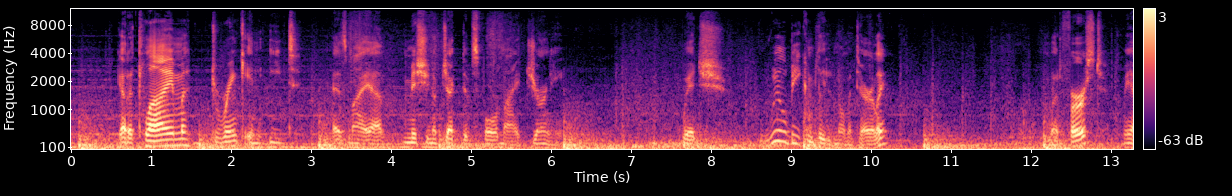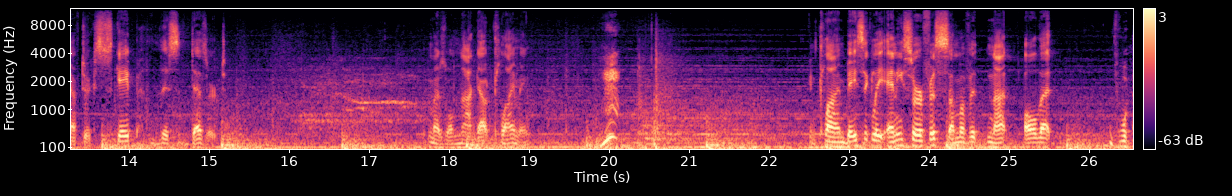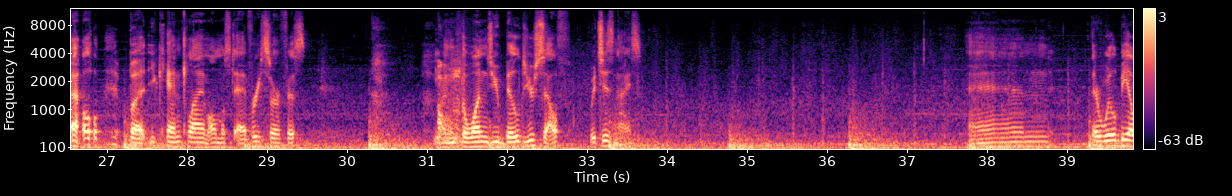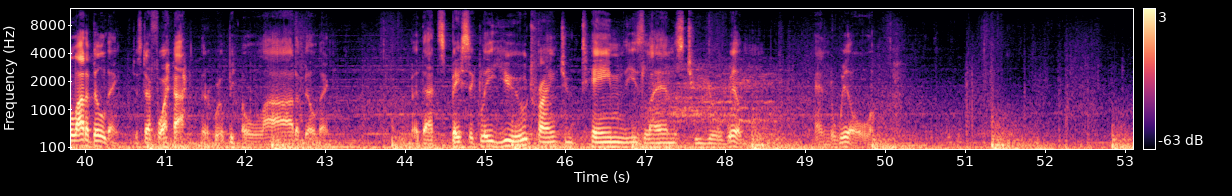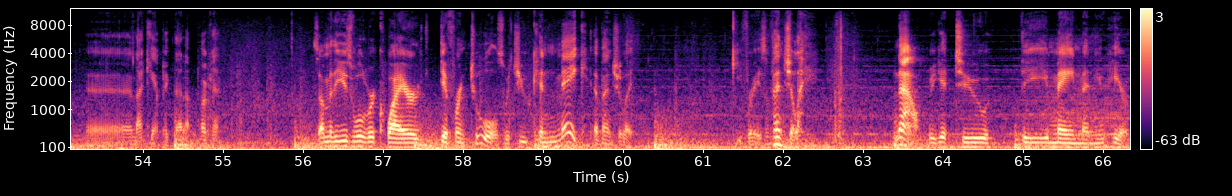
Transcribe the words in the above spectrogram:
Got to climb, drink, and eat as my uh, mission objectives for my journey. Which will be completed momentarily. But first, we have to escape this desert. Might as well knock out climbing. You can climb basically any surface, some of it not all that well, but you can climb almost every surface. Even the ones you build yourself, which is nice. And there will be a lot of building. Just FYI, there will be a lot of building. But that's basically you trying to tame these lands to your will. And will. And I can't pick that up. Okay. Some of these will require different tools, which you can make eventually. Phrase, eventually. Now, we get to the main menu here.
